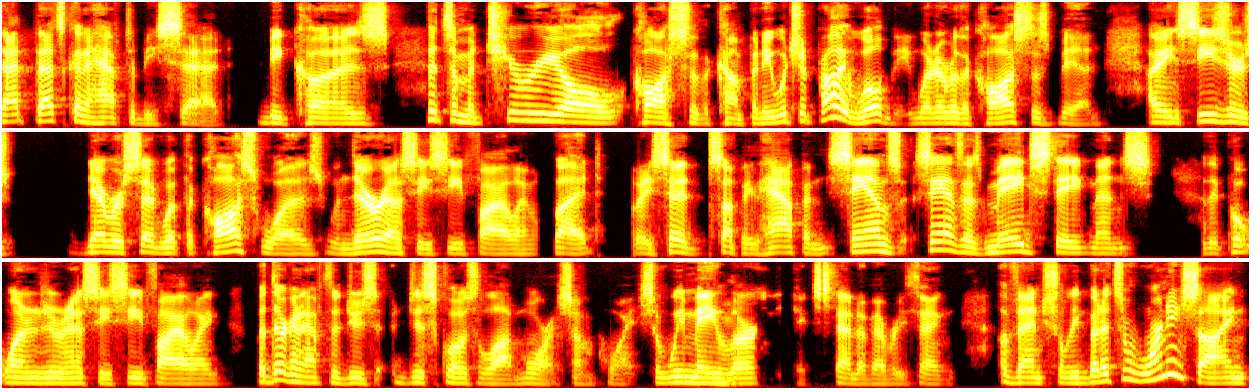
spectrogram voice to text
That that's going to have to be said because if it's a material cost to the company, which it probably will be, whatever the cost has been. I mean, Caesars never said what the cost was when their SEC filing, but they said something happened. Sands Sands has made statements they put one into an SEC filing, but they're going to have to do, disclose a lot more at some point. So we may mm-hmm. learn the extent of everything eventually, but it's a warning sign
